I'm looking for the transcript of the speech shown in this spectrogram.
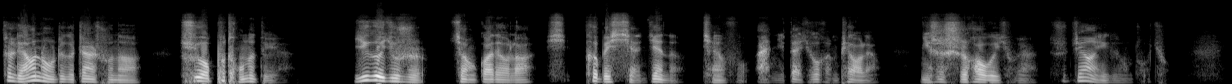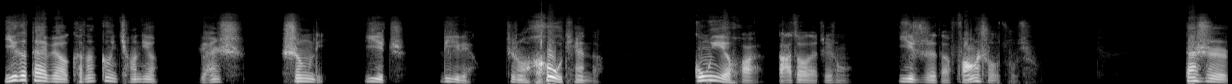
这两种这个战术呢，需要不同的队员，一个就是像瓜迪奥拉显特别显见的天赋，哎，你带球很漂亮，你是十号位球员，是这样一种足球；一个代表可能更强调原始、生理、意志、力量这种后天的工业化。打造的这种意志的防守足球，但是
